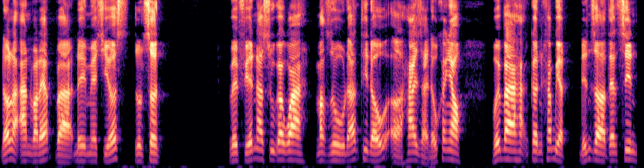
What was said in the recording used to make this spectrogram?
đó là Alvarez và Demetrius Johnson. Về phía Nasugawa, mặc dù đã thi đấu ở hai giải đấu khác nhau, với ba hạng cân khác biệt, đến giờ Tenshin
